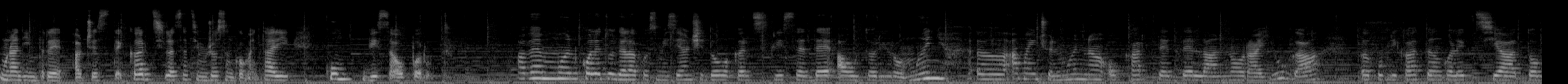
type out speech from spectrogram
una dintre aceste cărți. Lăsați-mi jos în comentarii cum vi s-au părut. Avem în coletul de la Cosmisian și două cărți scrise de autorii români. Uh, am aici în mână o carte de la Nora Yuga, uh, publicată în colecția Top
